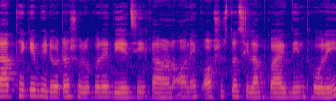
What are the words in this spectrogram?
রাত থেকে ভিডিওটা শুরু করে দিয়েছি, কারণ অনেক অসুস্থ ছিলাম কয়েকদিন ধরেই।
